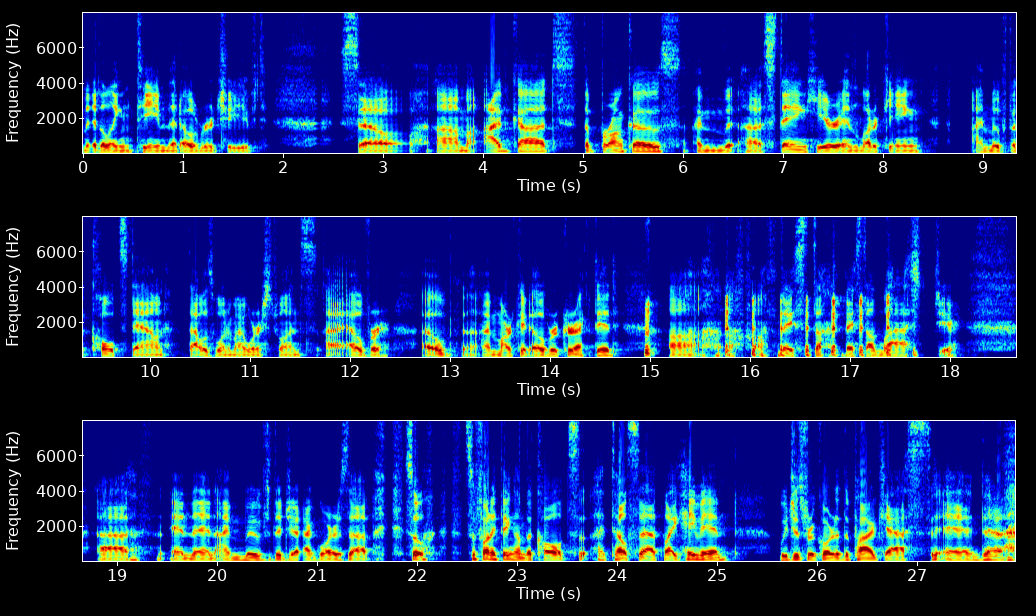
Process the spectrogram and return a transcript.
middling team that overachieved. So um, I've got the Broncos. I'm uh, staying here in lurking. I moved the Colts down. That was one of my worst ones. I over I, over, I market overcorrected uh, based on based on last year. Uh, and then I moved the Jaguars up. So it's a funny thing on the Colts. I tell Seth like, "Hey man, we just recorded the podcast, and uh,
